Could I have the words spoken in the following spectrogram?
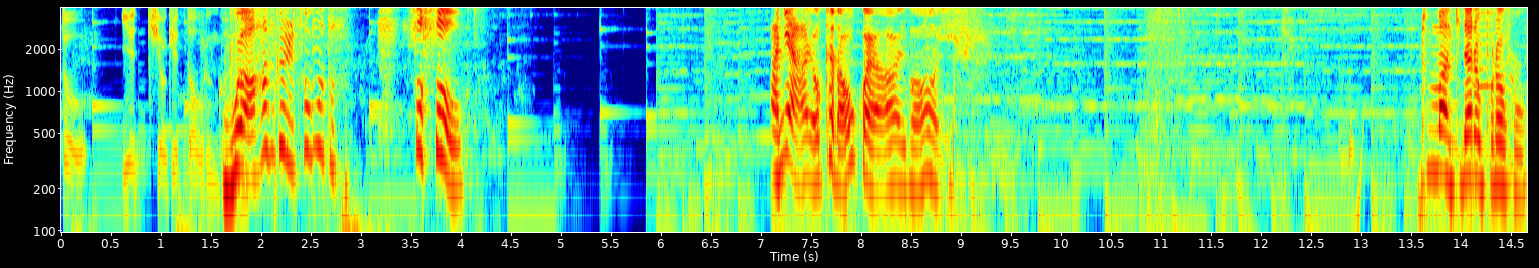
또옛 기억이 떠오른 거. 뭐야 한글 성우도 쓰- 썼어. 아니야 이렇게 나올 거야 이거. 좀만 기다려 보라고.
